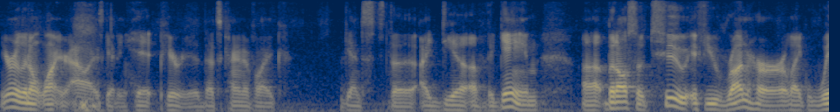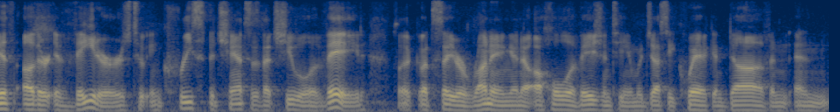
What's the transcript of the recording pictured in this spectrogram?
you really don't want your allies getting hit. Period. That's kind of like against the idea of the game. Uh, but also two, if you run her like with other evaders to increase the chances that she will evade. So like, let's say you're running in a, a whole evasion team with Jesse Quick and Dove, and and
